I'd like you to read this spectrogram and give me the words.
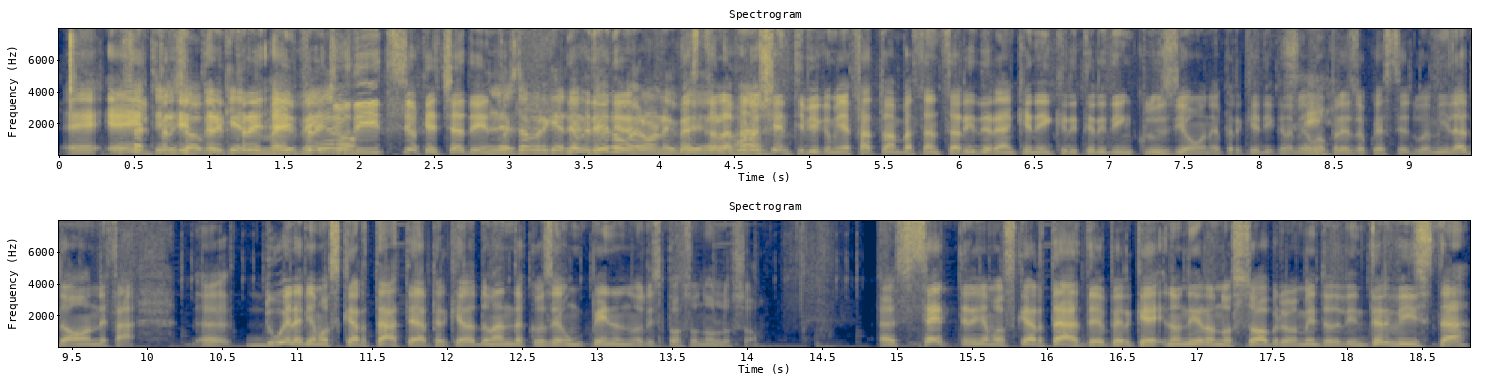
È, è il, Infatti, pre- il pre- per chiedere, è il pregiudizio che c'è dentro. Le stavo per chiedere, Devo dire, non è questo vero? lavoro Ah. scientifico mi ha fatto abbastanza ridere anche nei criteri di inclusione, perché dicono Sì. abbiamo preso queste 2000 donne, fa, eh, due le abbiamo scartate perché la domanda cos'è un pene ho risposto non lo so. Eh, sette le abbiamo scartate perché non erano sobri al momento dell'intervista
